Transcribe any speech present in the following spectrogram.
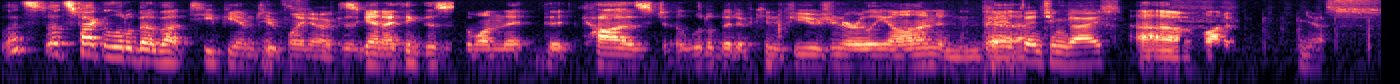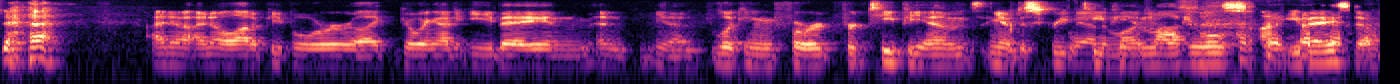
let's let's talk a little bit about TPM 2.0 because again I think this is the one that that caused a little bit of confusion early on and Pay uh, attention, guys. uh, a lot of Yes. I know I know a lot of people were like going on eBay and and you know looking for for TPM you know discrete Yeah, TPM modules. modules on eBay so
